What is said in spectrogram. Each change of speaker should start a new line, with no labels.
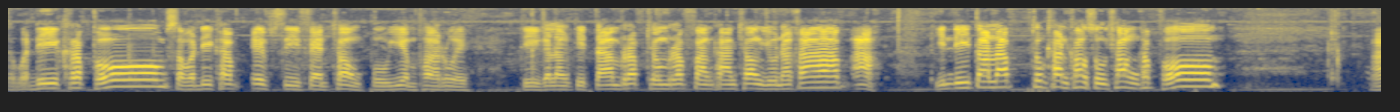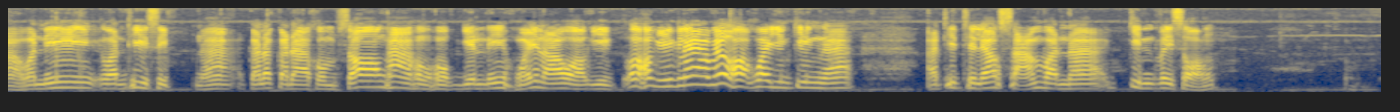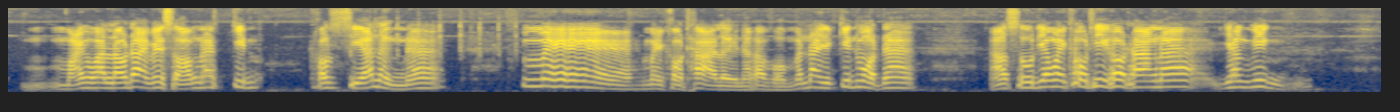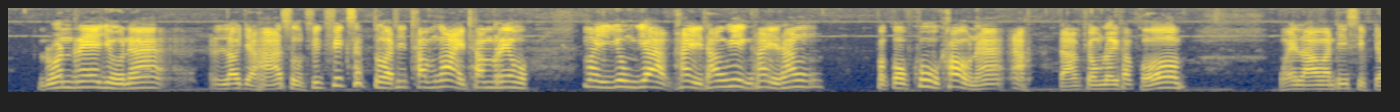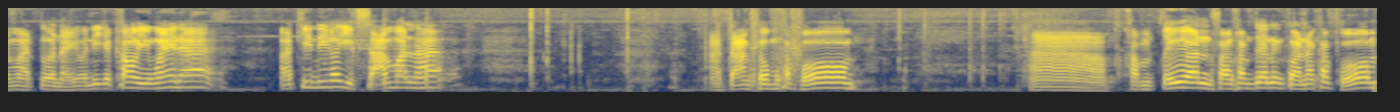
สวัสดีครับผม สวัสดีครับ FC แฟนช่องปูเยี่ยมพารวย ที่กำลังติดตามรับชมรับฟังทางช่องอยู่นะครับอ้าวยินดีต้อนรับทุกท่านเข้าสู่ช่องครับผมอ่าวันนี้วันที่ 10 นะกรกฎาคม 2566 เย็นนี้หวยลาวออกอีก ออกอีกแล้วไม่ออกไวจริงๆนะ อาทิตย์ที่แล้ว 3 วันนะ กินไปสอง หมายวามว่าเราได้ไปสองนะ กินเขาเสียหนึ่งนะแม่ไม่เข้าท่าเลยนะครับผมมันน่าจะกินหมดนะเอาสูตรยังไม่เข้าที่เข้าทางนะ ยังวิ่งรวนเรอยู่นะ เราจะหาสูตรฟิกๆสักตัวที่ทำง่ายทำเร็ว ไม่ยุ่งยากให้ทั้งวิ่งให้ทั้งประกบคู่เข้านะอะตามชมเลยครับผม เวลาวันที่สิบจะมาตัวไหน วันนี้จะเข้าอีกไหมนะ อาทิตย์นี้ก็อีกสามวันแล้วฮะาตามชมครับผมอ่าคำเตือนฟังคำเตือนกันก่อนนะครับผม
